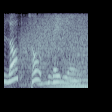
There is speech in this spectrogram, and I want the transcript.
Blog Talk Radio.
